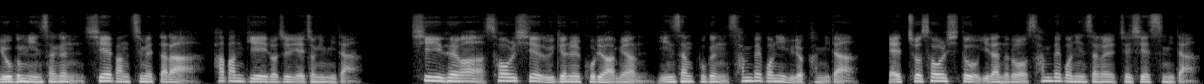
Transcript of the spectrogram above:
요금 인상은 시의 방침에 따라 하반기에 이뤄질 예정입니다. 시의회와 서울시의 의견을 고려하면 인상폭은 300원이 유력합니다. 애초 서울시도 일환으로 300원 인상을 제시했습니다.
